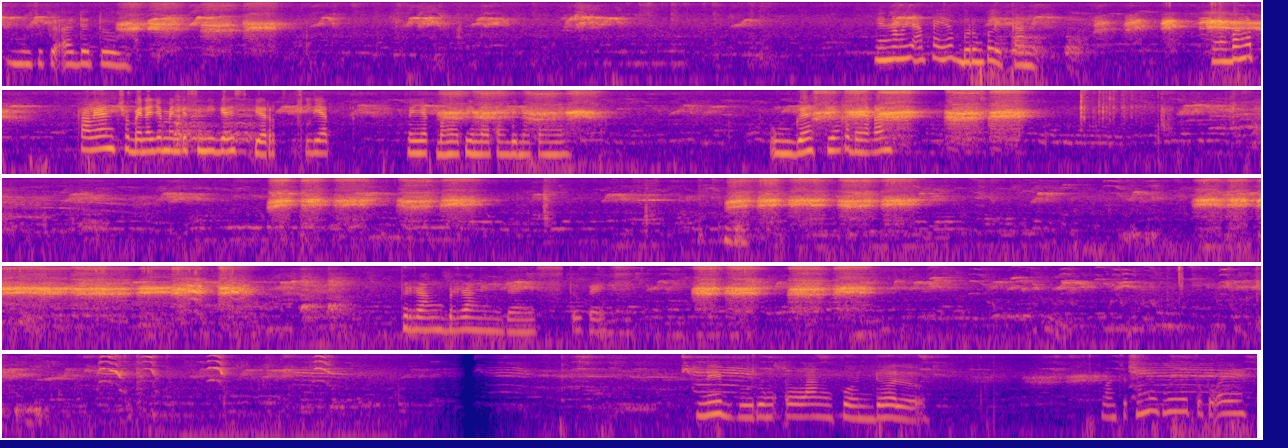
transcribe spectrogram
Ini juga ada tuh. Ini namanya apa ya? Burung pelikan. Sayang banget. Kalian cobain aja main ke sini guys biar lihat banyak banget binatang-binatangnya. Unggas ya kebanyakan berang-berang ini guys. Tuh guys. Ini burung elang bondol. Lanjut mana gue tutup eh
